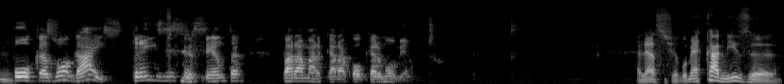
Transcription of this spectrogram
hum. poucas vogais, 3,60 para marcar a qualquer momento. Aliás, chegou minha camisa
